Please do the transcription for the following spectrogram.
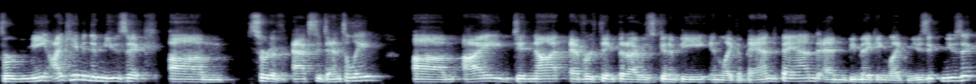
for me, I came into music um, sort of accidentally. Um, I did not ever think that I was going to be in like a band band and be making like music music.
